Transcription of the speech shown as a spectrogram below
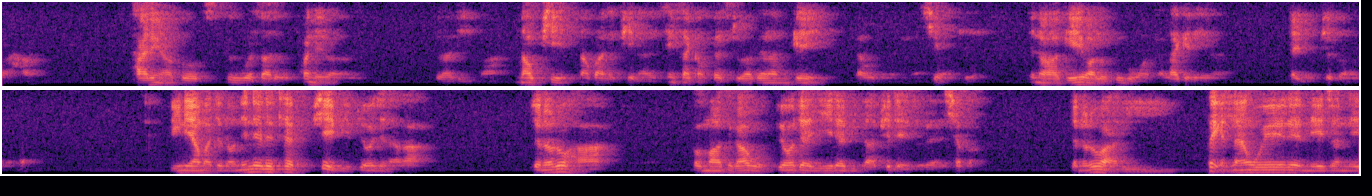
မဟာ hiding her clothes သူ့ဝက်စားတွေကိုဖွင့်နေတော့တာပဲဆိုတော့ဒီမှာနောက်ဖြစ်နောက်ကနေဖြစ်လာတယ် since I confessed to her that I'm gay ဒါကိုကျွန်တော်ရှင်းဖြစ်ကျွန်တော် gay ပါလို့သူ့ကိုဝန်ခံလိုက်ကြတဲ့ကအဲ့လိုဖြစ်သွားတယ်ပေါ့နော်ဒီနေရာမှာကျွန်တော်နည်းနည်းလေးထပ်ဖြည့်ပြီးပြောချင်တာက ကျွန်တော်တို့ဟာဗမာစကားကိုပြောတဲ့ရေးတဲ့ပြီးသားဖြစ်တယ်ဆိုတဲ့အချက်ပါကျွန်တော်တို့ဟာဒီသိအလန်းဝဲတဲ့နေစွမ်းနေ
